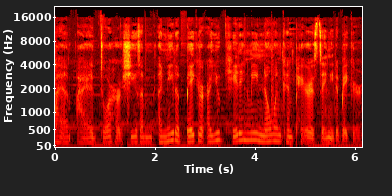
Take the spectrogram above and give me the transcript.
I am I adore her. She's a Anita Baker. Are you kidding me? No one compares to Anita Baker.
